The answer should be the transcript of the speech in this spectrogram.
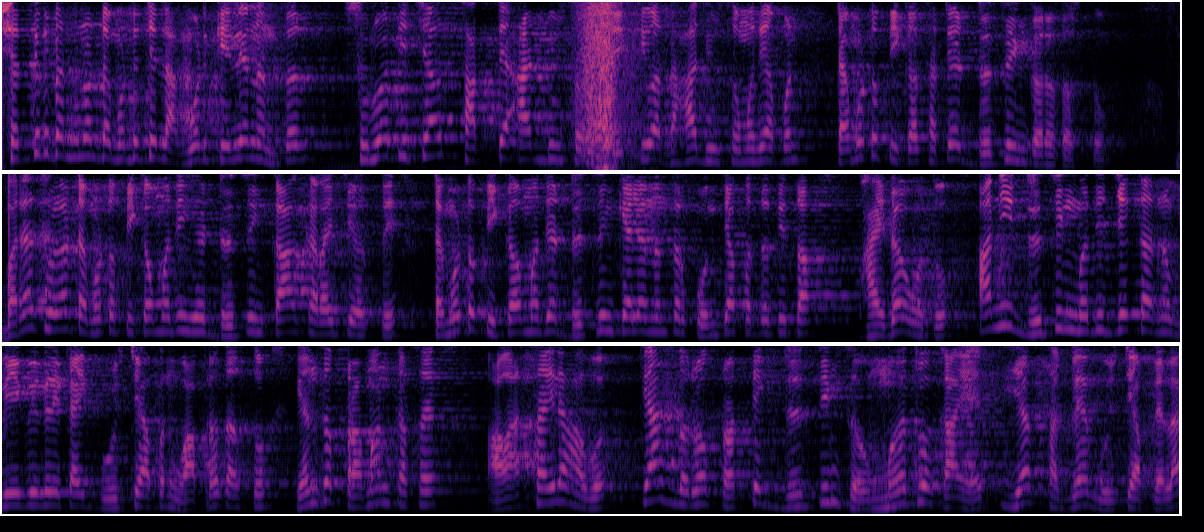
शेतकरी बांधवांना टोमॅटोची लागवड केल्यानंतर सुरुवातीच्या सात ते आठ दिवसामध्ये किंवा दहा दिवसामध्ये आपण टोमॅटो पिकासाठी ड्रेसिंग करत असतो. बऱ्याच वेळा टोमॅटो पिकामध्ये हे ड्रेसिंग का करायची असते? टोमॅटो पिकामध्ये ड्रेसिंग केल्यानंतर कोणत्या पद्धतीचा फायदा होतो? आणि ड्रेसिंगमध्ये जे कारण वेगवेगळे काही गोष्टी आपण वापरत असतो यांचं प्रमाण कसं असायला हवं. त्याचबरोबर प्रत्येक ड्रेसिंगचं महत्त्व काय आहे या सगळ्या गोष्टी आपल्याला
